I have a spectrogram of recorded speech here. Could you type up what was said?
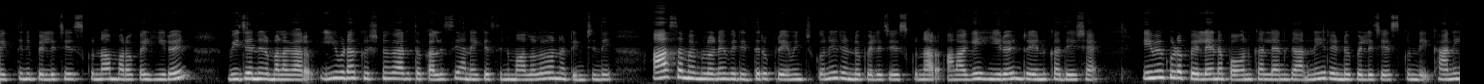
వ్యక్తిని పెళ్ళి చేసుకున్న మరొక హీరోయిన్ విజయ నిర్మల గారు. ఈవిడ కృష్ణ గారితో కలిసి అనేక సినిమాలలో నటించింది. ఆ సమయంలోనే వీరిద్దరూ ప్రేమించుకొని రెండు పెళ్ళి చేసుకున్నారు. అలాగే హీరోయిన్ రేణుకా దేశాయ్. ఈమె కూడా పెళ్ళైన పవన్ కళ్యాణ్ గారిని రెండో పెళ్ళి చేసుకుంది. కానీ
